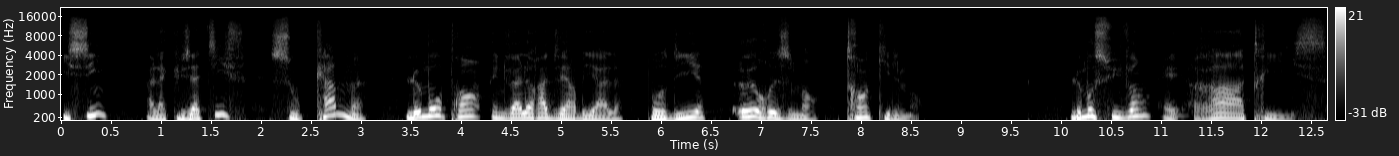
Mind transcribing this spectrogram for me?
Ici, à l'accusatif, sous kam, le mot prend une valeur adverbiale pour dire heureusement, tranquillement. Le mot suivant est ratris.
